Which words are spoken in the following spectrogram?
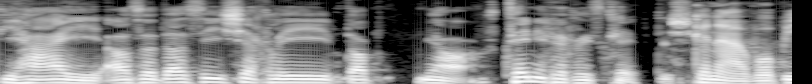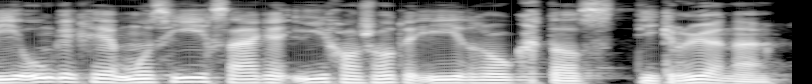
die Hai. Also das ist ein bisschen, da, ja, das sehe ich ein bisschen skeptisch. Genau, wobei umgekehrt muss ich sagen, ich habe schon den Eindruck, dass die Grünen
